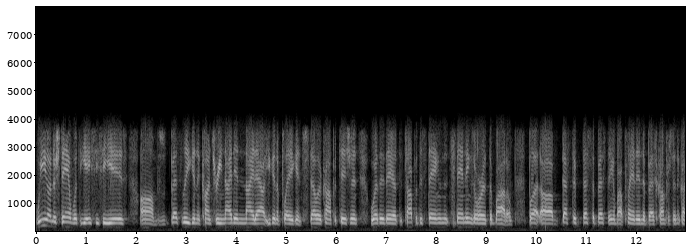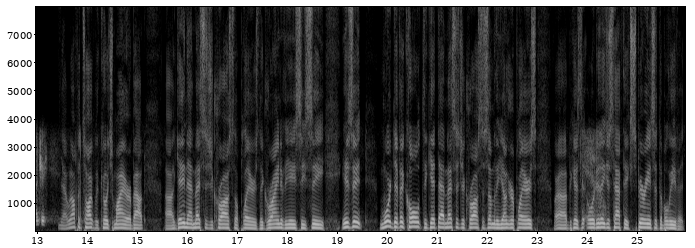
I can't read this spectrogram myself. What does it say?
we understand what the ACC is. Um, best league in the country, night in, night out. You're going to play against stellar competition, whether they're at the top of the standings or at the bottom. But uh, that's the that's the best thing about playing in the best conference in the country. Yeah, we often talk with Coach Meier about uh, getting that message across to the players, the grind of the ACC. Is it more difficult to get that message across to some of the younger players, uh, because, or do they just have to experience it to believe it?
